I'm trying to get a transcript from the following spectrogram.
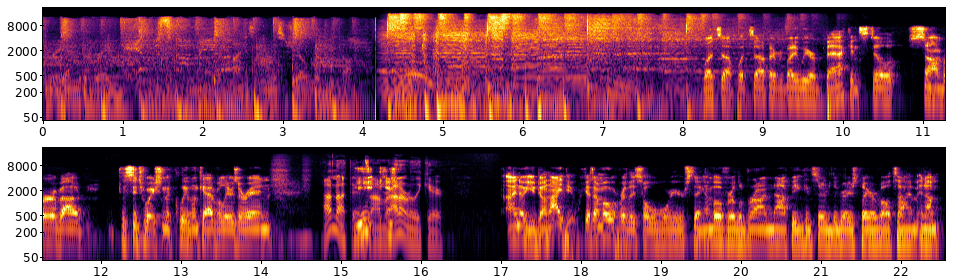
Three after the break. You know where to find us if you miss a show. What's up? What's up, everybody? We are back and still somber about the situation the Cleveland Cavaliers are in. I'm not that He- somber. I don't really care. I know you don't. I do because I'm over this whole Warriors thing. I'm over LeBron not being considered the greatest player of all time, and I'm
